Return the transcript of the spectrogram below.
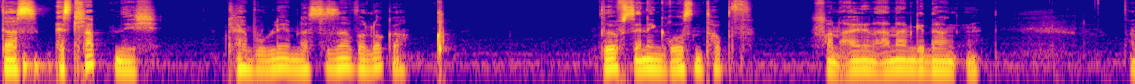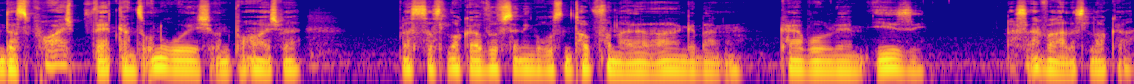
Das, es klappt nicht. Kein Problem, lass das einfach locker. Wirf's in den großen Topf von all den anderen Gedanken. Und das, boah, ich werde ganz unruhig und boah, ich will, lass das locker, wirf's in den großen Topf von all den anderen Gedanken. Kein Problem, easy. Lass einfach alles locker.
